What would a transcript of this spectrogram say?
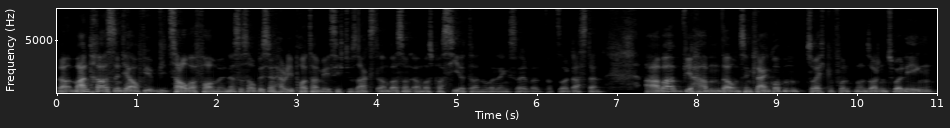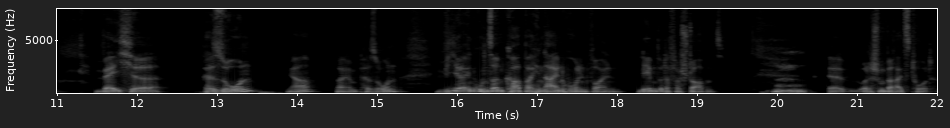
Mantras sind ja auch wie, wie Zauberformeln. Ne? Das ist auch ein bisschen Harry Potter-mäßig. Du sagst irgendwas und irgendwas passiert dann. Oder denkst, ey, was, soll das denn? Aber wir haben da uns in Kleingruppen zurechtgefunden und sollten uns überlegen, welche Person, ja, Person, wir in unseren Körper hineinholen wollen, lebend oder verstorbend. Mhm äh, oder schon bereits tot.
